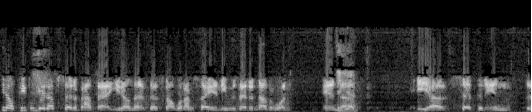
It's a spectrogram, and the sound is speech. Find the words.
you know, people get upset about that. You know, that, that's not what I'm saying. He was at another one, and uh, he uh, said that in the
